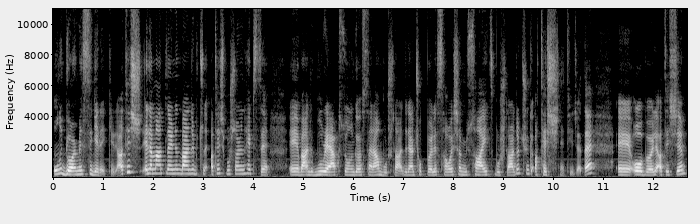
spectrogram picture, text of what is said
onu görmesi gerekir. Ateş elementlerinin bence bütün ateş burçlarının hepsi e, bence bu reaksiyonu gösteren burçlardır. Yani çok böyle savaşa müsait burçlardır. Çünkü ateş neticede. E, o böyle ateşi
